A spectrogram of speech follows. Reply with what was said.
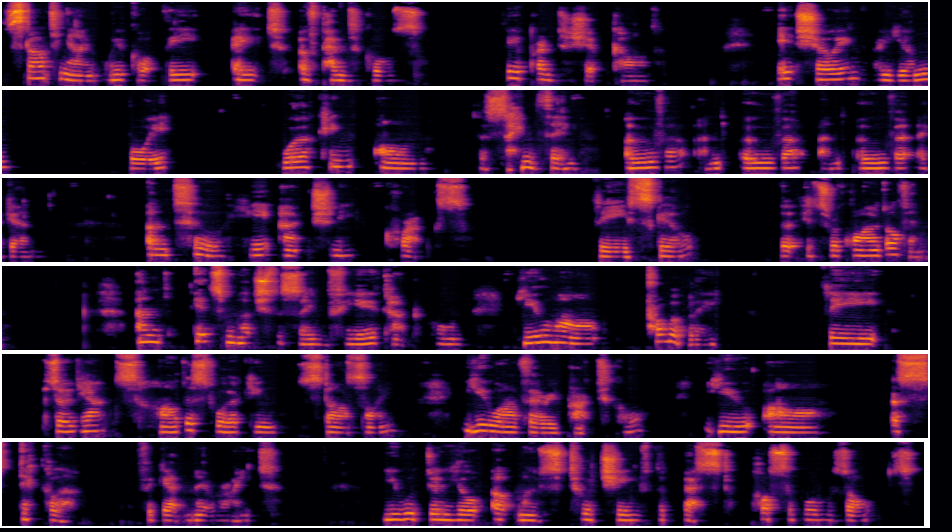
Starting out, we've got the Eight of Pentacles, the apprenticeship card. It's showing a young boy working on the same thing over and over and over again until he actually cracks the skill that is required of him. And it's much the same for you, Capricorn. You are probably the zodiac's hardest working star sign. You are very practical. You are a stickler for getting it right. You will do your utmost to achieve the best possible results.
